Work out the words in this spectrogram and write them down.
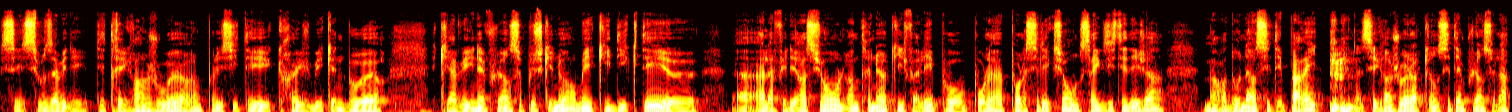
Si vous avez des, très grands joueurs, on peut les citer, Cruyff, Beckenbauer, qui avaient une influence plus qu'énorme et qui dictaient à, la fédération l'entraîneur qu'il fallait pour, pour, la, pour la sélection. Ça existait déjà. Maradona, c'était pareil. Ces grands joueurs qui ont cette influence-là.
